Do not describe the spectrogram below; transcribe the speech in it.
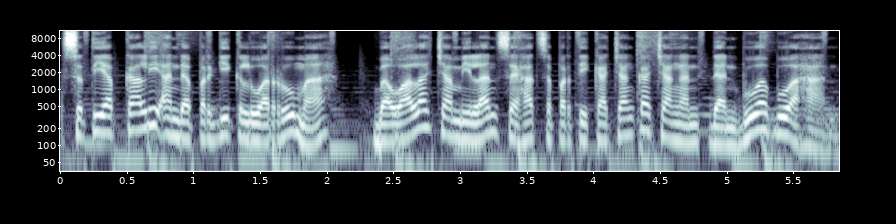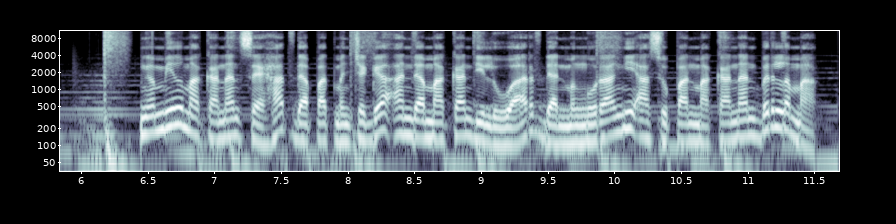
Setiap kali Anda pergi keluar rumah, bawalah camilan sehat seperti kacang-kacangan dan buah-buahan. Ngemil makanan sehat dapat mencegah Anda makan di luar dan mengurangi asupan makanan berlemak.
